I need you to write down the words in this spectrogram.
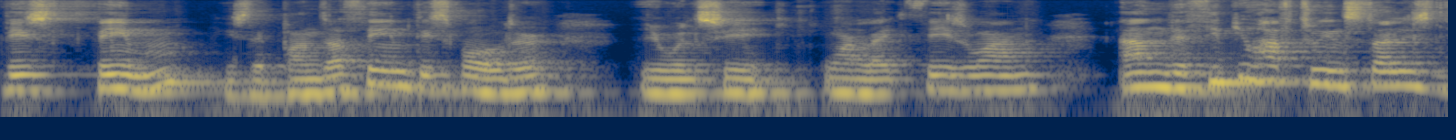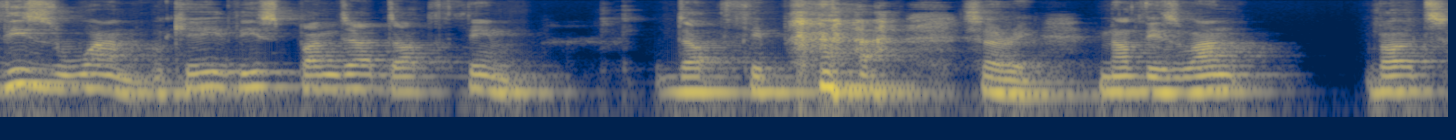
this theme is the panda theme this folder. You will see one like this one. And the zip you have to install is this one okay? This panda.theme dot zip sorry not this one but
